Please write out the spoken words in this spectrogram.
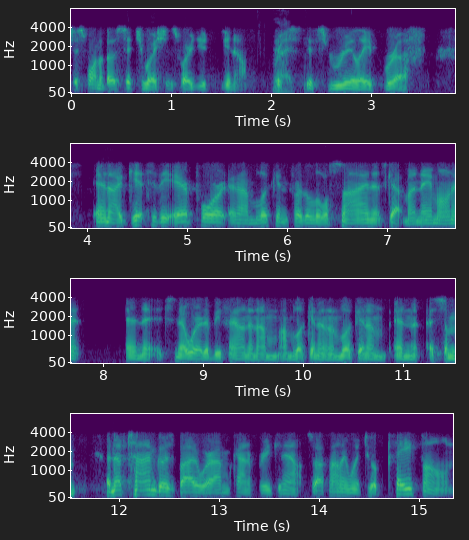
just one of those situations where you you know Right. it's it's really rough. And I get to the airport, and I'm looking for the little sign that's got my name on it, and it's nowhere to be found. And I'm I'm looking and I'm looking, and, and some enough time goes by to where I'm kind of freaking out. So I finally went to a payphone,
